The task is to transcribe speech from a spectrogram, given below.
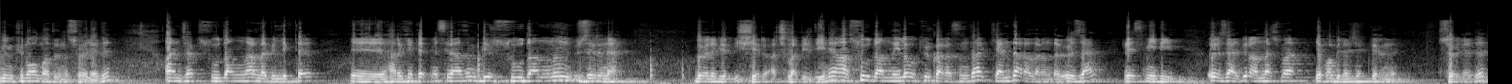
mümkün olmadığını söyledi. Ancak Sudanlılarla birlikte e, hareket etmesi lazım. Bir Sudanlının üzerine böyle bir iş yeri açılabildiğini. Ha, Sudanlı ile o Türk arasında kendi aralarında özel, resmi değil, özel bir anlaşma yapabileceklerini söyledi.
